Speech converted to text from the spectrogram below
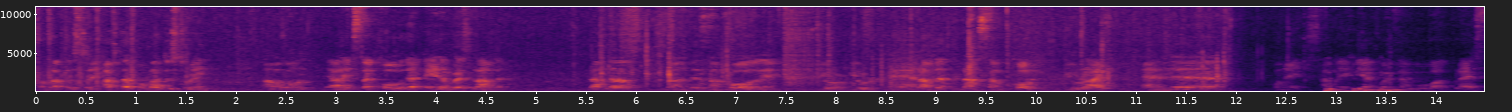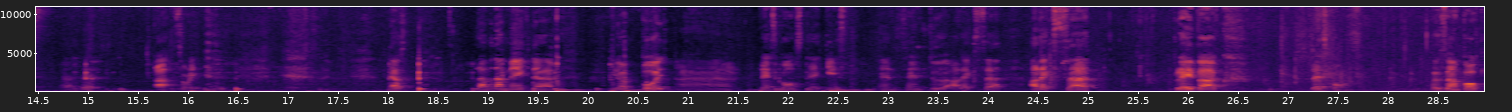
Convert to string. After convert to string, Amazon Alexa called the AWS Lambda. Lambda runs some code and your your uh, Lambda runs some code you write and connect some API, for example WordPress. And uh, ah, sorry. now, Lambda make the your voice uh, response text and send to Alexa. Alexa playback response. For example,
